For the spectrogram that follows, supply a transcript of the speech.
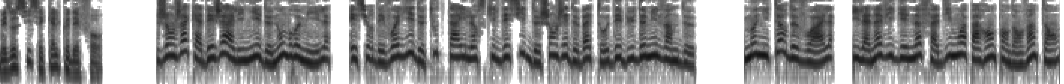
mais aussi ses quelques défauts. Jean-Jacques a déjà aligné de nombreux milles, et sur des voiliers de toute taille lorsqu'il décide de changer de bateau début 2022. Moniteur de voile, il a navigué 9 à 10 mois par an pendant 20 ans,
